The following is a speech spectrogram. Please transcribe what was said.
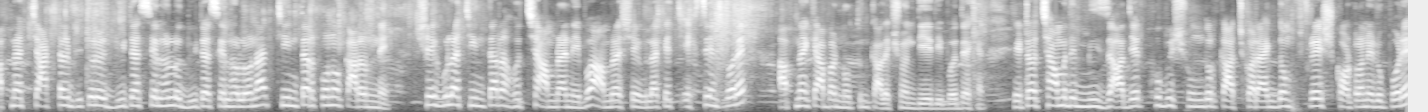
আপনার চারটার ভিতরে দুইটা সেল হলো, দুইটা সেল হলো না, চিন্তার কোনো কারণ নেই। সেগুলা চিন্তারা হচ্ছে, আমরা নেব, আমরা সেগুলাকে এক্সচেঞ্জ করে আপনাকে আবার নতুন কালেকশন দিয়ে দিব। দেখেন, এটা হচ্ছে আমাদের মিজাজের খুবই সুন্দর কাজ করা, একদম ফ্রেশ কটনের উপরে।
